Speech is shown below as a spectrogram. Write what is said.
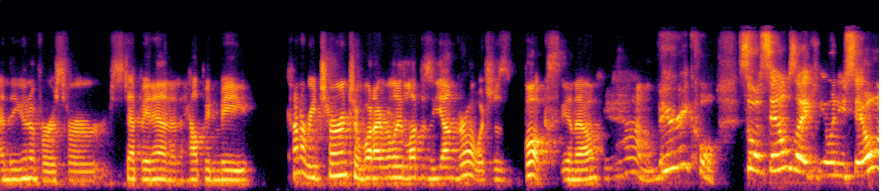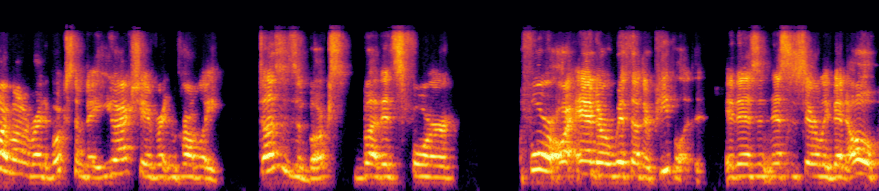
and the universe for stepping in and helping me kind of return to what I really loved as a young girl, which was books, you know? Yeah, very cool. So it sounds like when you say, Oh, I want to write a book someday, you actually have written probably dozens of books, but it's for for or and or with other people it, it hasn't necessarily been oh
